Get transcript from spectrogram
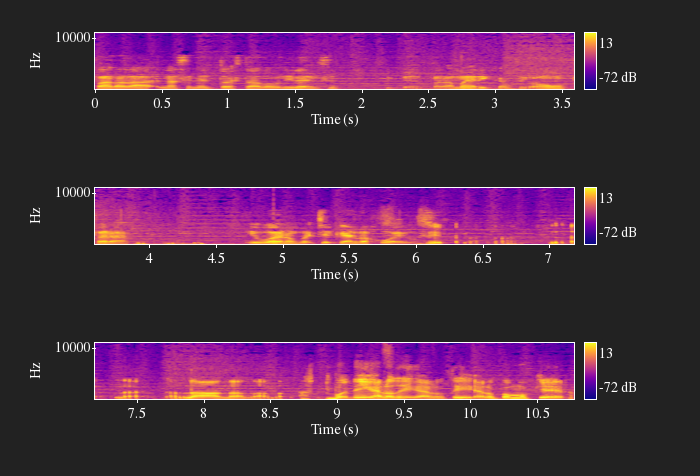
para la- el lanzamiento estadounidense, así que para América, así que vamos a esperar. Y bueno, pues chequen los juegos. Sí, pero no, no, no, no, no. Pues dígalo, dígalo, dígalo como quiera.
